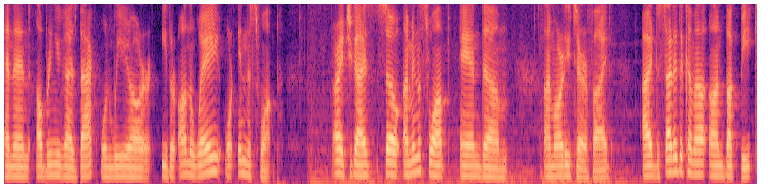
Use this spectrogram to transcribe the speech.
and then I'll bring you guys back when we are either on the way or in the swamp. Alright, you guys, so I'm in the swamp, and um, I'm already terrified. I decided to come out on Buckbeak,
